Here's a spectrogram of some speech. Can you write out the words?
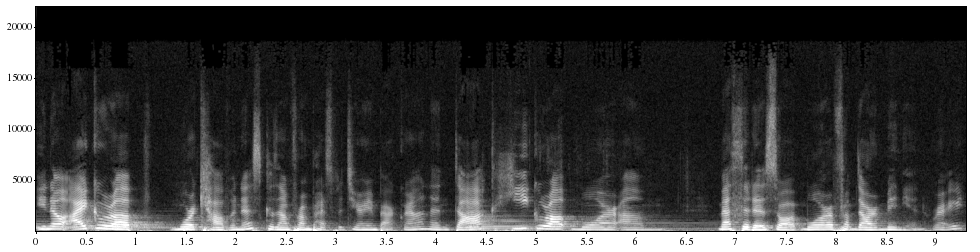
you know, I grew up more Calvinist because I'm from Presbyterian background, and Doc he grew up more um, Methodist or more from the Arminian, right?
